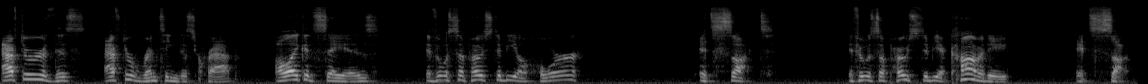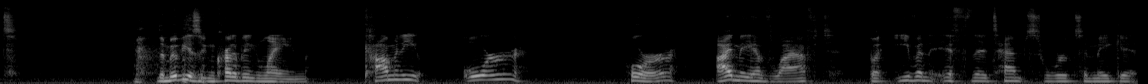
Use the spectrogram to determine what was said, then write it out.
After this, after renting this crap, all I could say is, if it was supposed to be a horror, it sucked. If it was supposed to be a comedy, it sucked. The movie is incredibly lame. Comedy or horror, I may have laughed, but even if the attempts were to make it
